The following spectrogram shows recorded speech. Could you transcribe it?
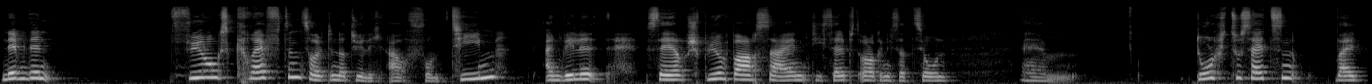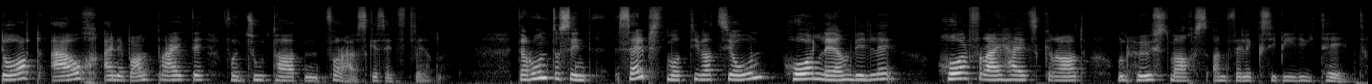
Neben den Führungskräften sollte natürlich auch vom Team ein Wille sehr spürbar sein, die Selbstorganisation ähm, durchzusetzen, weil dort auch eine Bandbreite von Zutaten vorausgesetzt werden. Darunter sind Selbstmotivation, hoher Lernwille, hoher Freiheitsgrad und Höchstmaß an Flexibilität.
